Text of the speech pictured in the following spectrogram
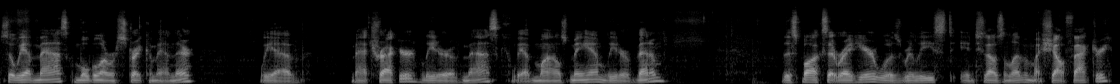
So we have Mask, Mobile Armor Strike Command there. We have Matt Tracker, leader of Mask. We have Miles Mayhem, leader of Venom. This box set right here was released in 2011 by Shout Factory.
